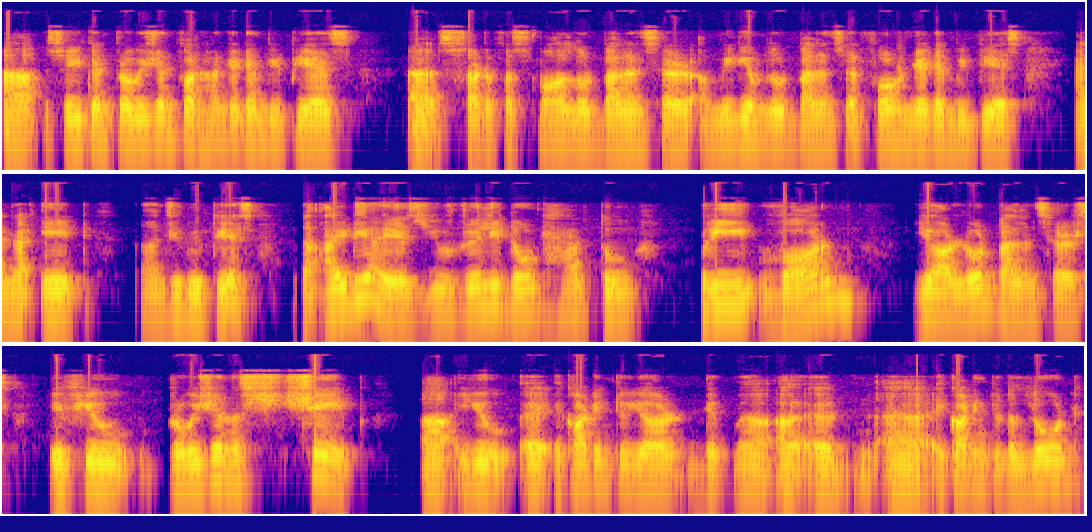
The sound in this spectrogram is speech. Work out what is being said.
Uh, so you can provision for 100 mbps uh, sort of a small load balancer a medium load balancer 400 mbps and a 8 uh, gbps. The idea is you really don't have to pre-warm your load balancers. If you provision a shape uh, you uh, according to your according to the load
